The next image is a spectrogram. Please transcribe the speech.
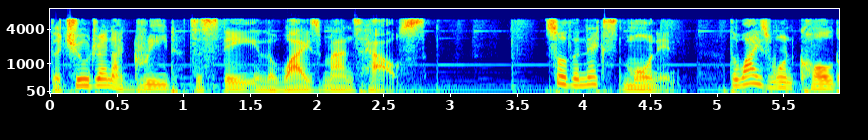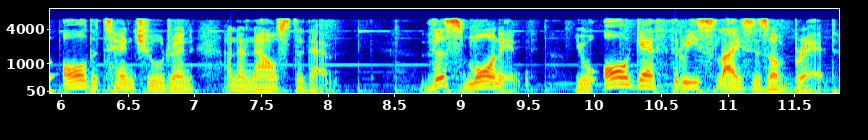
The children agreed to stay in the wise man's house. So the next morning, the wise one called all the ten children and announced to them, This morning, you all get three slices of bread.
